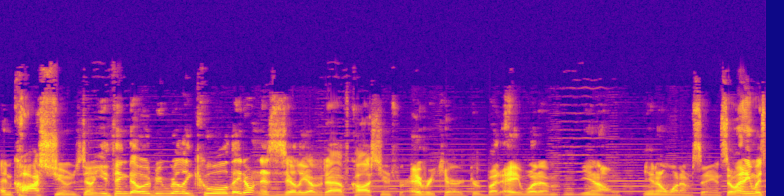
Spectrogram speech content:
and costumes. Don't you think that would be really cool? They don't necessarily have to have costumes for every character, but hey, what I'm, you know, you know what I'm saying. So, anyways,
